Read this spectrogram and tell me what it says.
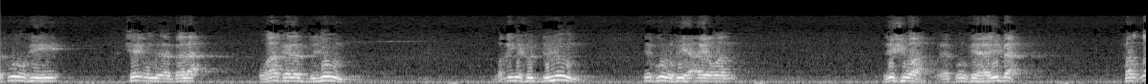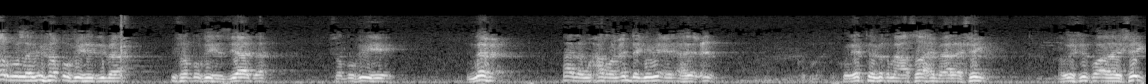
يكون فيه شيء من البلاء وهكذا الدجون بقية الديون يكون فيها أيضا رشوة ويكون فيها ربا. فالقرض الذي يشرط فيه الربا يشرط فيه الزيادة يشرط فيه النفع هذا محرم عند جميع أهل العلم. يكون يتفق مع صاحبه على شيء أو يشرط على شيء.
